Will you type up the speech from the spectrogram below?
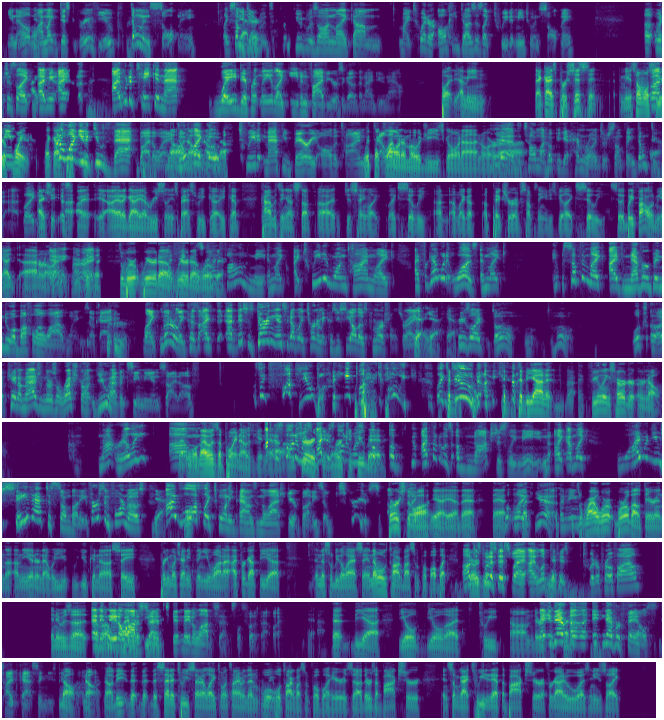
you know, Yeah. I might disagree with you. Don't insult me. Like some Yeah, dude, was- some dude was on like um my Twitter. All he does is like tweet at me to insult me, uh, which is like, I, I- mean, I uh, I would have taken that way differently, like even five years ago than I do now. But I mean, that guy's persistent. I mean, it's almost Well, to I your mean, point. That guy. I don't want you to do that, by the way. No, don't no, like no, go tweet at Matthew Berry all the time with the clown him- emojis going on, or yeah, uh, to tell him I hope you get hemorrhoids or something. Don't do Yeah. that. Like Actually, I, I yeah, I had a guy uh, recently this past week. Uh, he kept commenting on stuff, uh, just saying like like silly on, on like a, a picture of something. He'd just be like silly, silly. But he followed me. I I don't know. I- Dang, it's all right. a- it's a weird weird I uh, weird uh, world there. Followed me and like I tweeted one time, like I forget what it was, and like it was something like I've never been to a Buffalo Wild Wings. Okay, like literally because I uh, this is during the NCAA tournament because you see all those commercials, right? Yeah, yeah, yeah. He's like, oh, oh, looks. Uh, I can't imagine there's a restaurant you haven't seen the inside of. I was like, "Fuck you, buddy!" like, holy, like, To be- dude, like, to, to be honest, uh, feelings hurt or, or no? not really. That- Um, well, that was the point I was getting I at. just I'm thought it sure was. it didn't hurt you too bad. ob- ob- I thought it was obnoxiously mean. Like I'm like, why would you say that to somebody? First and foremost, Yeah. I've Well- lost like 20 pounds in the last year, buddy. So screw yourself. First of all, yeah, yeah, that that. but, like, But yeah, I mean, it's a wild wor- world out there in the, on the internet where you you can uh, say pretty much anything you want. I, I forgot the, uh, and this will be the last thing, and then we'll talk about some football. But I'll just put it this way: I looked at his Twitter profile, and it was a and it made a lot of receiver. sense. It made a lot of sense. Let's put it that way. Yeah. The the uh the old the old uh tweet um there It, never, of- uh, it never fails typecasting these people. no no way. no the, the the- set of tweets that I liked one time and then we'll we'll talk about some football here is uh there's a boxer and some guy tweeted at the boxer I forgot who it was and he's like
